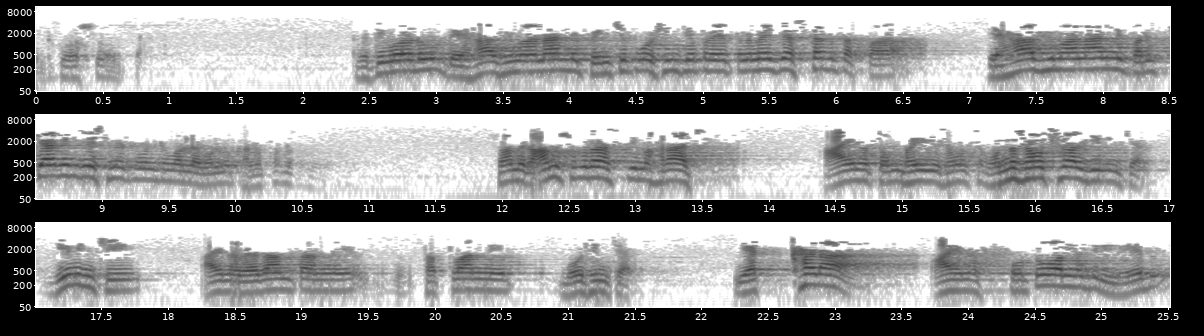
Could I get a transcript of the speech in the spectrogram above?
ఇటుకోసం ప్రతివాడు దేహాభిమానాన్ని పెంచి పోషించే ప్రయత్నమే చేస్తాడు తప్ప దేహాభిమానాన్ని పరిత్యాగం చేసినటువంటి వాళ్ళు ఎవరు కనపడదు స్వామి రామసుబ్రాస్తి మహారాజ్ ఆయన తొంభై సంవత్సరం వంద సంవత్సరాలు జీవించారు. జీవించి ఆయన వేదాంతాన్ని తత్వాన్ని బోధించారు. ఎక్కడ ఆయన ఫోటో అన్నది లేదు.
